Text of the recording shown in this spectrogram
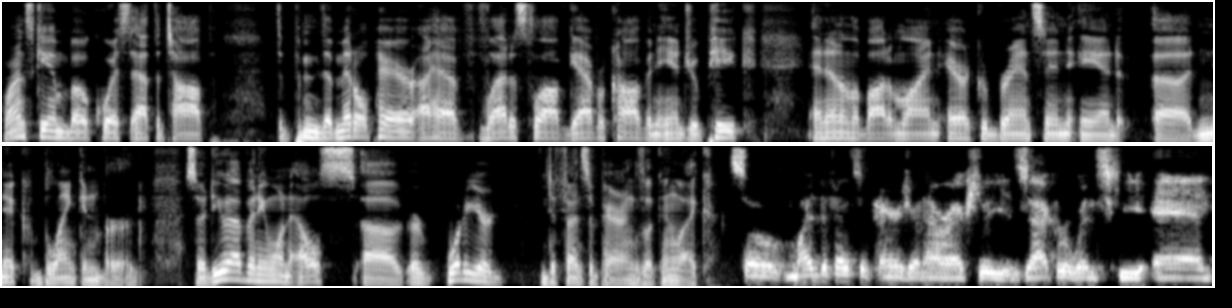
Werenski and Boqvist at the top. The, the middle pair, I have Vladislav Gavrikov and Andrew Peeke. And then on the bottom line, Eric Branson and uh, Nick Blankenburg. So do you have anyone else, uh, or what are your defensive pairings looking like? So my defensive pairings right now are actually Zach Werenski and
